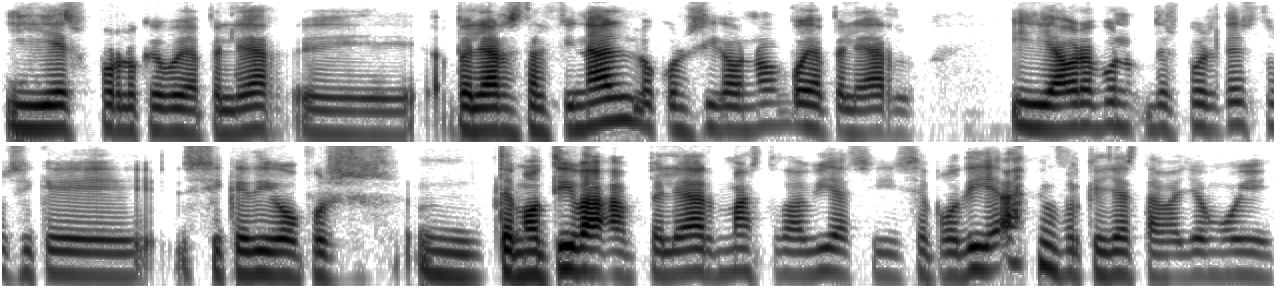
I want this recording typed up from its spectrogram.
y es por lo que voy a pelear. Eh, pelear hasta el final, lo consiga o no, voy a pelearlo. Y ahora, bueno, después de esto sí que, sí que digo, pues mm, te motiva a pelear más todavía si se podía, porque ya estaba yo muy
